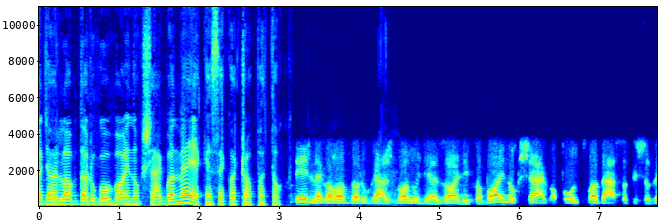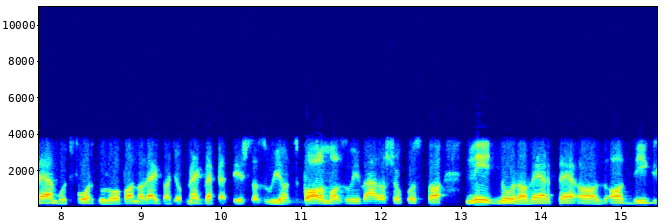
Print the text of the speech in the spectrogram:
Magyar Labdarúgó Bajnokságban. Melyek ezek a csapatok? Tényleg a labdarúgásban ugye zajlik a bajnokság, a pontvadászat, és az elmúlt fordulóban a legnagyobb meglepetést az újonc Balmazújváros okozta. Négy nóra verte az addig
